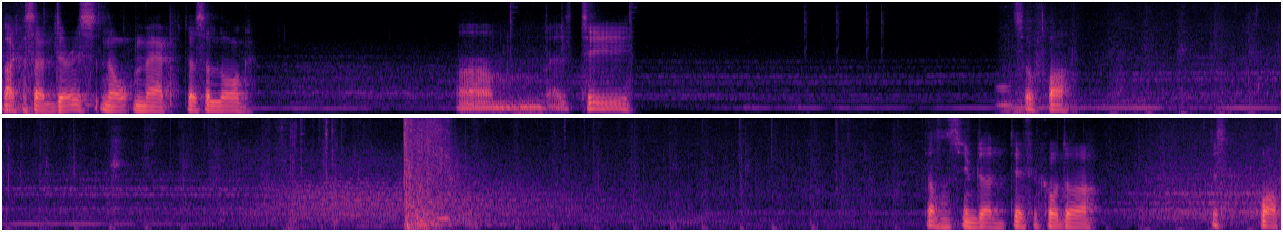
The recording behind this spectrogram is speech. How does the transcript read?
Like I said, there is no map. There's a log. Um, LT. So far. Doesn't seem that difficult or... Just, well,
